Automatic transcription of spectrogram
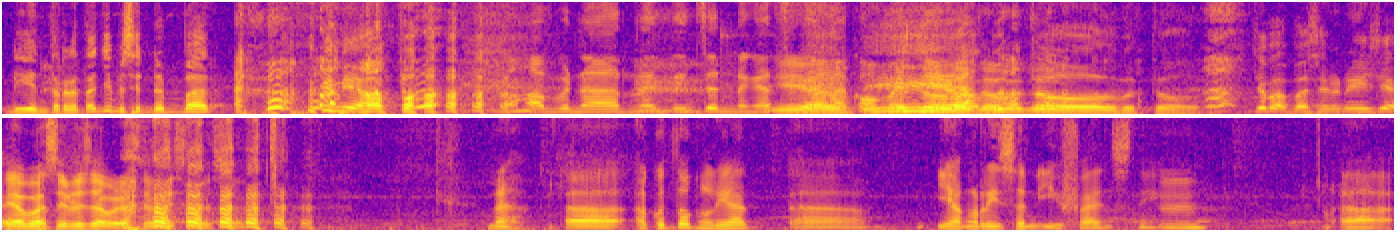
di internet aja bisa debat. Ini apa? Maha benar netizen dengan Iya, segala betul, komen. betul, iya, betul, betul, betul, Coba bahasa Indonesia. ya bahasa Indonesia, bahasa Indonesia. bahasa Indonesia. Nah, eh, aku tuh ngelihat eh, yang recent events nih. Hmm. Eh,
